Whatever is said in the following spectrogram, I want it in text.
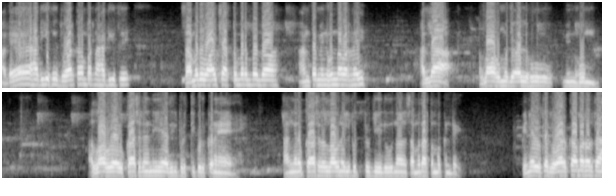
അതേ ഹദീസ് ദ്വാർക്കാൻ പറഞ്ഞ ഹദീസ്. സമത് വായിച്ച അർത്ഥം പറയുമ്പോ എന്താ? അന്ത മിൻഹും എന്നാ പറഞ്ഞേ? അല്ല. അള്ളാഹു മിൻഹും. അള്ളാഹു ഉക്കാശനെ അതിൽ പെടുത്തി കൊടുക്കണേ അങ്ങനെ ഉക്കാശൻ അള്ളാഹുനെ അതിൽ പെട്ടു ചെയ്തു എന്നാണ് സമതാർത്ഥം വെക്കണ്ടേ പിന്നെ ഇവർക്ക് ദ്വാർക്കാൻ പറഞ്ഞ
